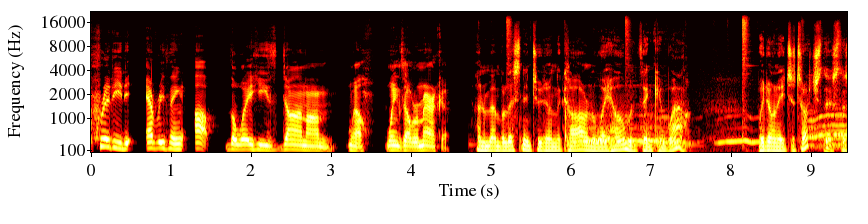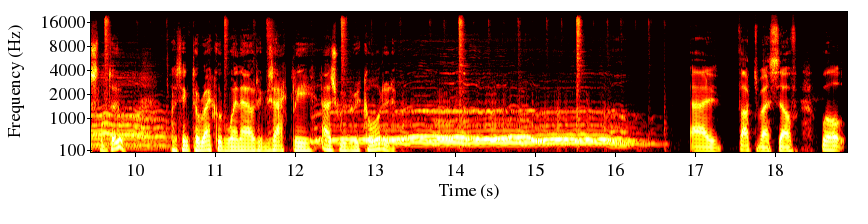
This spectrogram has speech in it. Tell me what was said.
prettied everything up the way he's done on, well, Wings Over America. I remember listening to it on the car on the way home and thinking, wow, we don't need to touch this. This will do. I think the record went out exactly as we recorded it. I thought to myself, well,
